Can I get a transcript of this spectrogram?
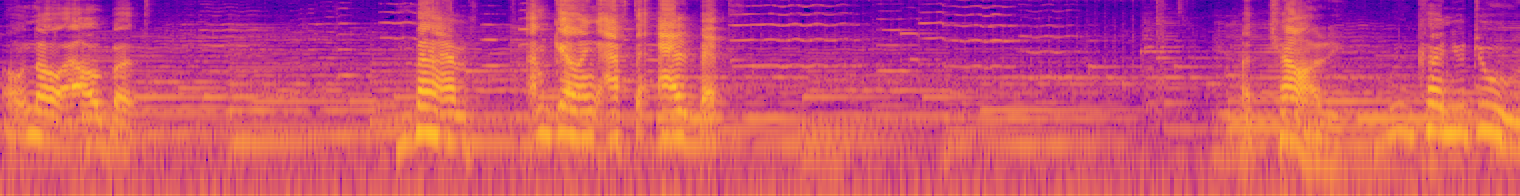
Oh no, Albert. Ma'am, I'm going after Albert. But Charlie, what can you do?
